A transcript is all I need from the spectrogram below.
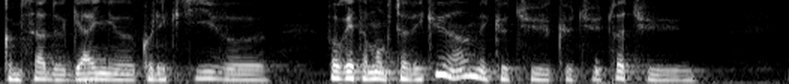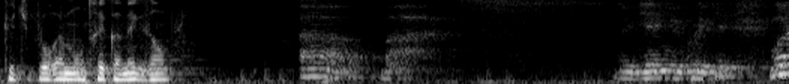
comme ça de gagne collective, euh, pas que tu as vécu, hein, mais que, tu, que tu, toi, tu, que tu pourrais montrer comme exemple? Ah, bah, de gagne collective. Moi,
